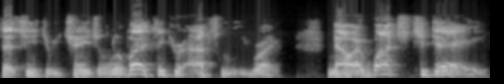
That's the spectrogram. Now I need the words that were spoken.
that seems to be changing a little. But I think you're absolutely right. Now I watched today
